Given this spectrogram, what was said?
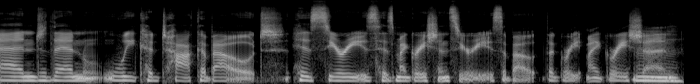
And then we could talk about his series, his migration series about the Great Migration. Mm.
